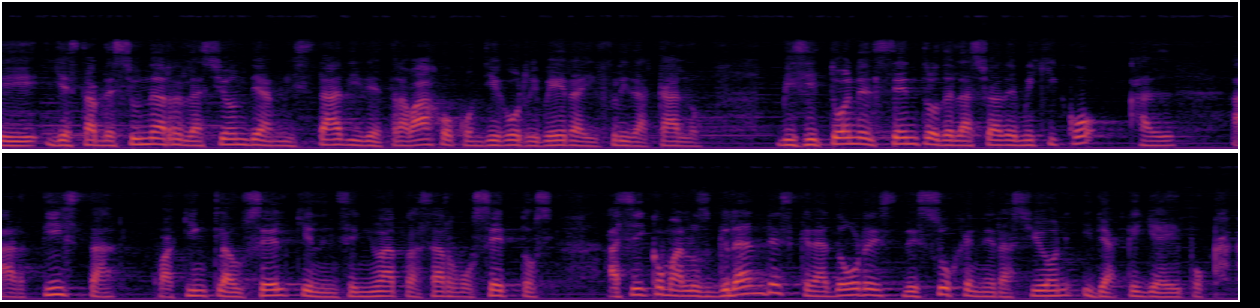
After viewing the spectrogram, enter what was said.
eh, y estableció una relación de amistad y de trabajo con Diego Rivera y Frida Kahlo. Visitó en el centro de la Ciudad de México al artista Joaquín Clausel, quien le enseñó a trazar bocetos, así como a los grandes creadores de su generación y de aquella época,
